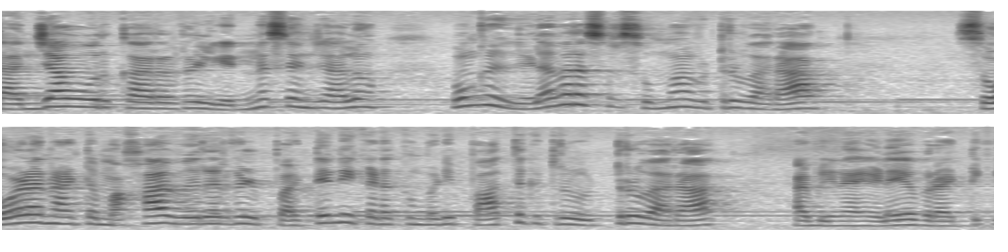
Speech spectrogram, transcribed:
தஞ்சாவூர்காரர்கள் என்ன செஞ்சாலும் உங்கள் இளவரசர் சும்மா விட்டுருவாரா? சோழ நாட்டு மகா வீரர்கள் பட்டினி கிடக்கும்படி பார்த்துக்கிட்டு விட்டுருவாரா? அப்படின்னா இளைய பிராட்டி.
